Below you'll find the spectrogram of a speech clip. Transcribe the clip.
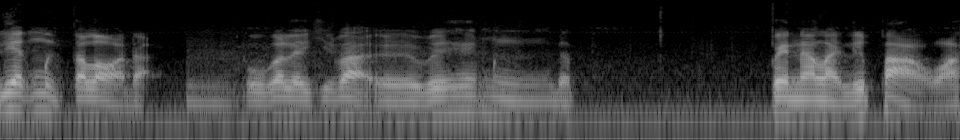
เรียกหมึกตลอดอะอืมกูก็เลยคิดว่า เออเว้ยให้มึงแบบเป็นอะไรหรือเปล่าวะ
